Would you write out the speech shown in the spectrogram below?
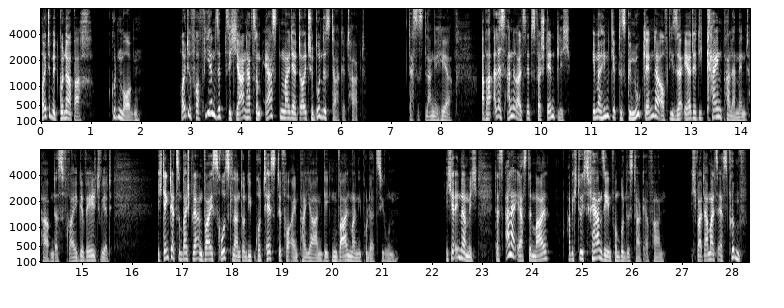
Heute mit Gunnar Bach. Guten Morgen. Heute vor 74 Jahren hat zum ersten Mal der Deutsche Bundestag getagt. Das ist lange her. Aber alles andere als selbstverständlich. Immerhin gibt es genug Länder auf dieser Erde, die kein Parlament haben, das frei gewählt wird. Ich denke da zum Beispiel an Weißrussland und die Proteste vor ein paar Jahren gegen Wahlmanipulationen. Ich erinnere mich, das allererste Mal habe ich durchs Fernsehen vom Bundestag erfahren. Ich war damals erst fünf.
